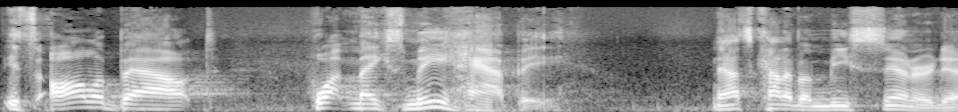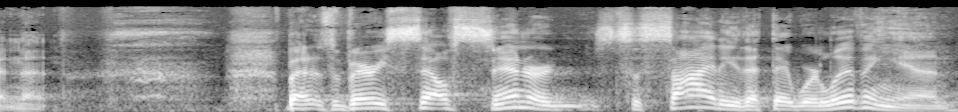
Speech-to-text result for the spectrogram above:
It's all about what makes me happy. Now, it's kind of a me centered, isn't it? but it's a very self centered society that they were living in.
